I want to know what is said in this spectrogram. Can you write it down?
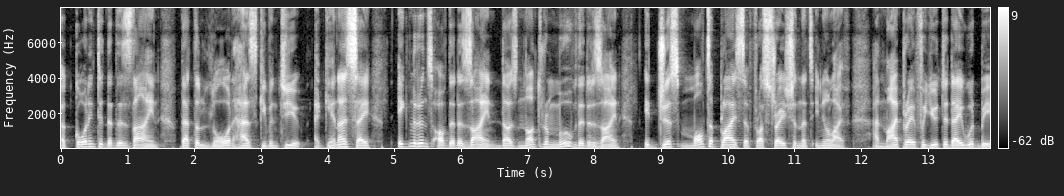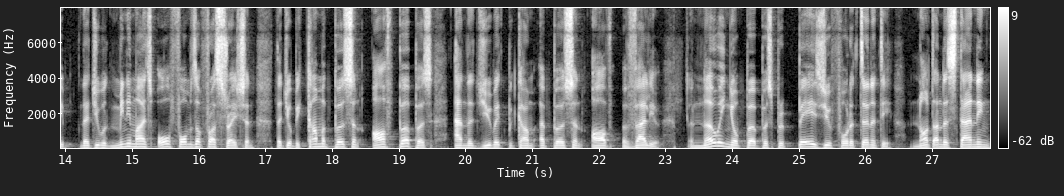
according to the design that the Lord has given to you. Again, I say, ignorance of the design does not remove the design, it just multiplies the frustration that's in your life. And my prayer for you today would be that you would minimize all forms of frustration, that you'll become a person of purpose, and that you may become a person of value. Knowing your purpose prepares you for eternity. Not understanding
